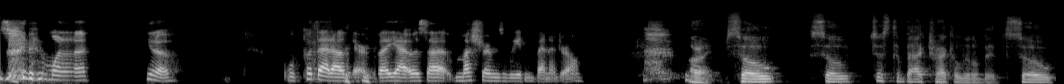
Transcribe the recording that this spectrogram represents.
so I didn't want to, you know, we'll put that out there. But yeah, it was uh, mushrooms, weed, and Benadryl. All right. So so just to backtrack a little bit. So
